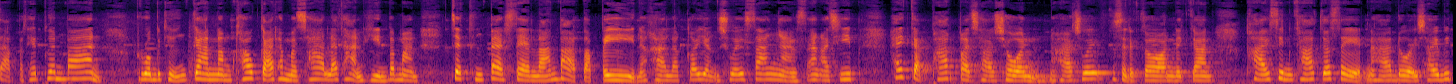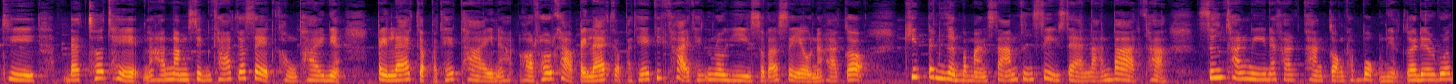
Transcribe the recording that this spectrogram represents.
จากประเทศเพื่อนบ้าน รวมไปถึงการนำเข้าก๊าซธรรมชาติและถ่านหินประมาณ 7-8 แสนล้านบาทต่อปีนะคะ แล้วก็ยังช่วยสร้างงานสร้างอาชีพให้กับภาคประชาชนนะคะ ช่วยเกษตรกรในการขายสินค้าเกษตรนะคะ โดยใช้วิธี battle trade นะคะนำสินค้าเกษตรของไทยเนี่ยไปแลกกับประเทศไทยนะคะขอโทษค่ะไปแลกกับประเทศที่ขายเทคโนโลยีโซลาร์เซลล์นะคะก็ คิดเป็นเงินประมาณ 3-4 แสนล้านบาทค่ะ ซึ่งครั้งนี้นะคะทางกองทัพบกเนี่ยก็ได้ร่วม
